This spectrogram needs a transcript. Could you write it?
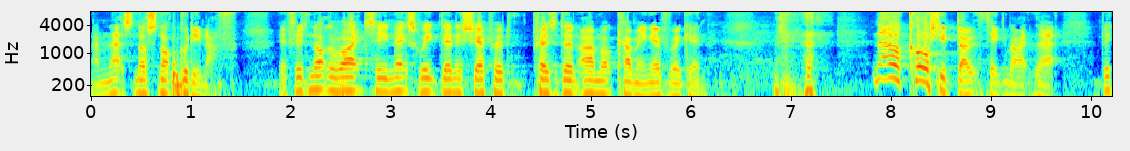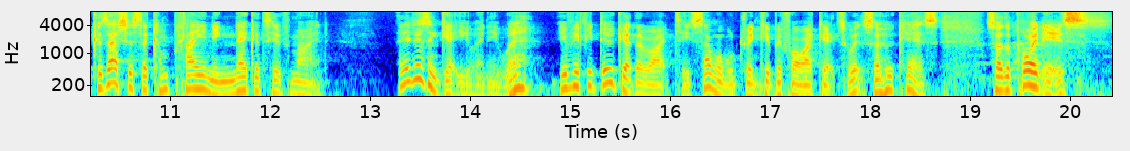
I mean, that's not, not good enough. If there's not the right tea next week, Dennis Sheppard, President, I'm not coming ever again. no, of course you don't think like that, because that's just a complaining, negative mind. And it doesn't get you anywhere. Even if you do get the right tea, someone will drink it before I get to it, so who cares? So the point is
